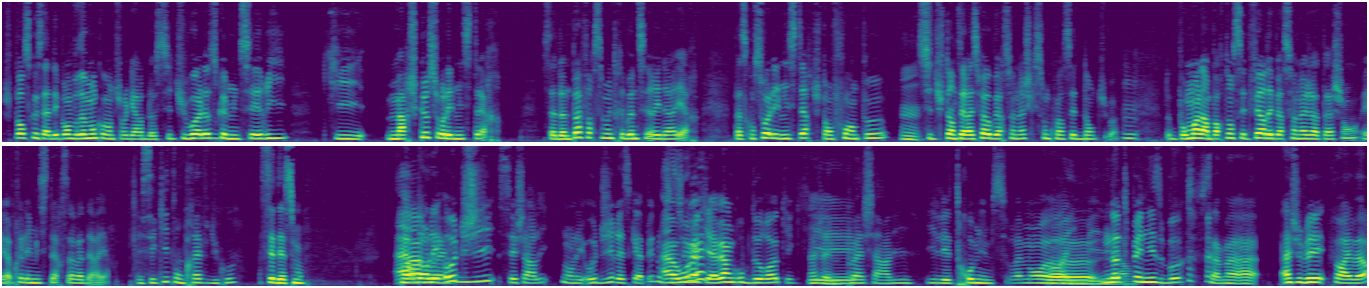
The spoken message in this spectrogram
je pense que ça dépend vraiment comment tu regardes Lost. Si tu vois Lost comme une série qui marche que sur les mystères, ça donne pas forcément une très bonne série derrière. Parce qu'en soi, les mystères, tu t'en fous un peu Mm. si tu t'intéresses pas aux personnages qui sont coincés dedans, tu vois. Mm. Donc pour moi, l'important, c'est de faire des personnages attachants et après, les mystères, ça va derrière. Et c'est qui ton préf du coup? C'est Desmond. Ah Alors, dans ouais. les OG, c'est Charlie. Dans les OG rescapés, donc Ah c'est celui ouais qui avait un groupe de rock et qui Ah, est... j'aime pas Charlie. Il est trop mimes, vraiment. Oh, euh, m'énerve. Not Penis Boat, ça m'a achevé forever.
